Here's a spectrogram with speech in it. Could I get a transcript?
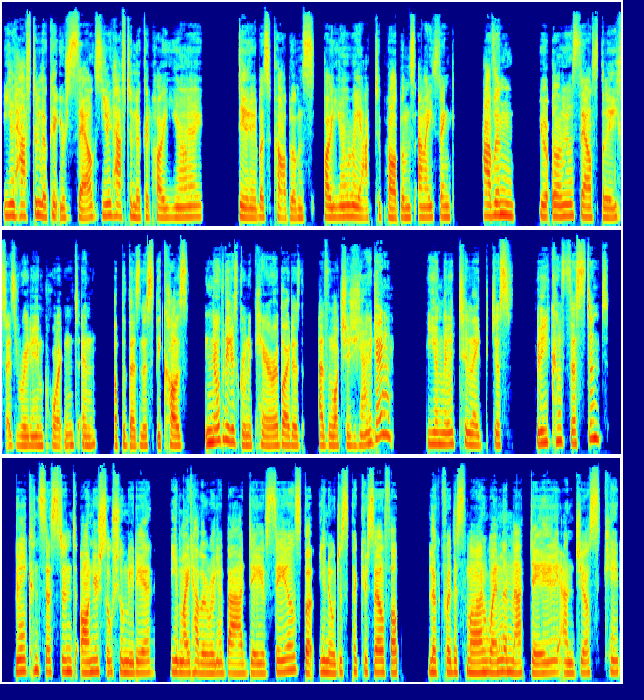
you have to look at yourselves. You have to look at how you deal with problems, how you react to problems. And I think having your own self belief is really important mm-hmm. in of the business because nobody is going to care about it as much as you do. You need to like just be consistent, be consistent on your social media. You might have a really bad day of sales, but you know, just pick yourself up, look for the small win in that day and just keep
